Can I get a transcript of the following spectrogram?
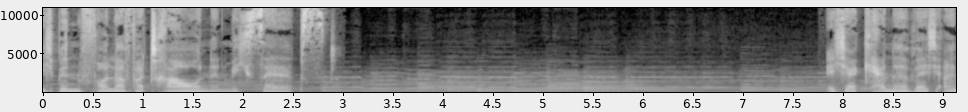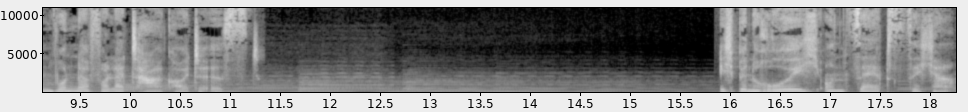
Ich bin voller Vertrauen in mich selbst. Ich erkenne, welch ein wundervoller Tag heute ist. Ich bin ruhig und selbstsicher.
